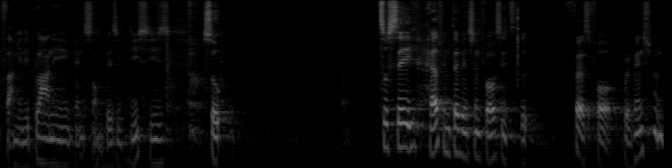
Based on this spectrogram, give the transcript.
family planning and some basic disease. So to say health intervention for us, it's first for prevention,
